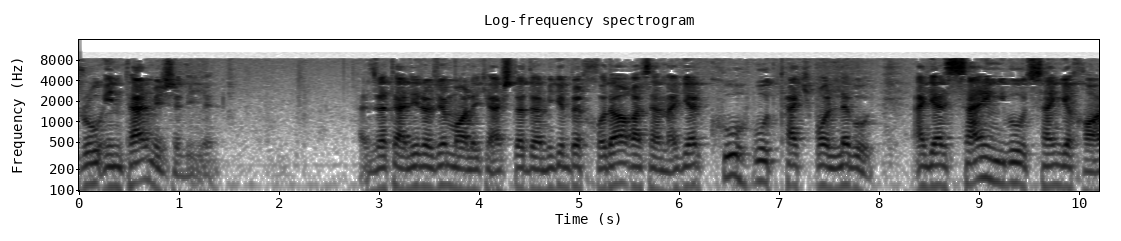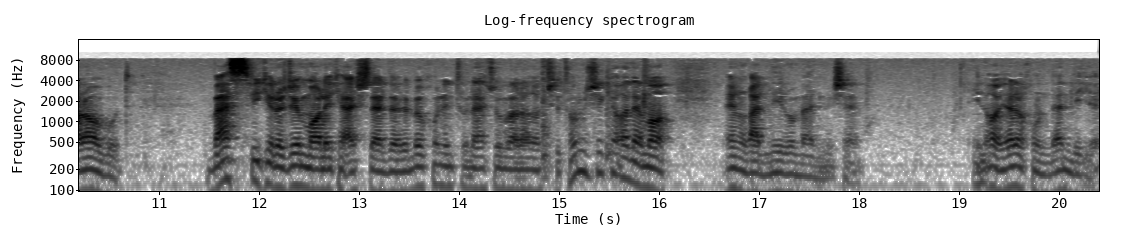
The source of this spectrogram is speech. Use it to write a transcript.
رو اینتر میشه دیگه. حضرت علی راجع مالک اشتا داره. میگه به خدا قسم اگر کوه بود تک قله بود. اگر سنگ بود سنگ خارا بود. وصفی که راجع مالک اشتر داره بخونین تو نهج البلاغه چطور میشه که آدما انقدر نیرومند میشه این آیه رو خوندن دیگه.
